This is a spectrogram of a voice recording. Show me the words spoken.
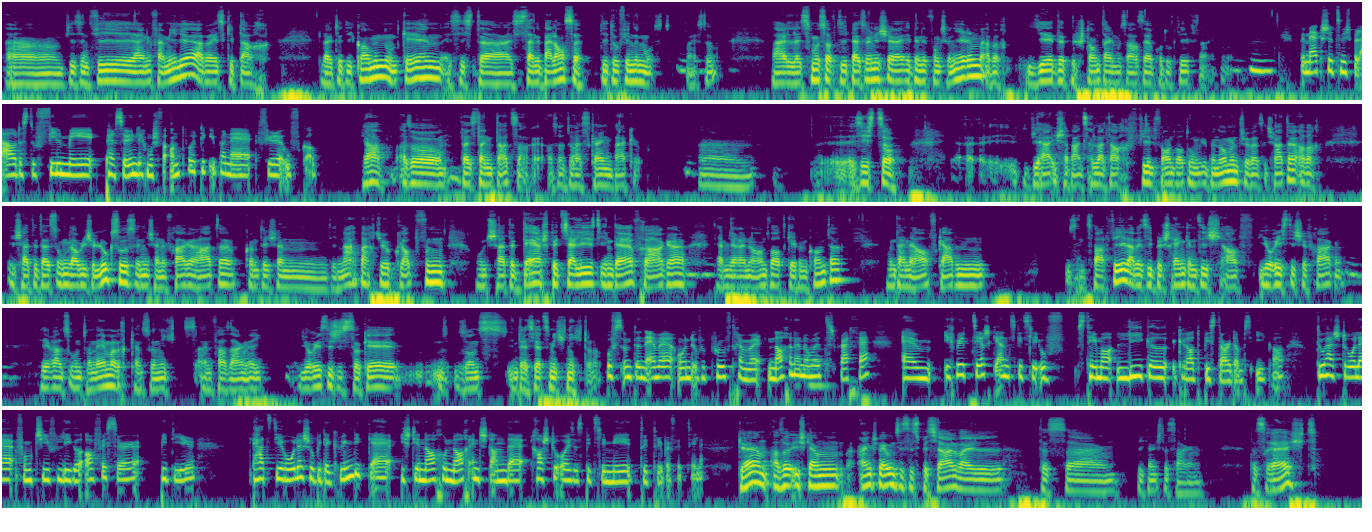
Äh, wir sind wie eine Familie, aber es gibt auch Leute, die kommen und gehen. Es ist, äh, es ist eine Balance, die du finden musst, mhm. weißt du? Weil es muss auf die persönliche Ebene funktionieren, aber jeder Bestandteil muss auch sehr produktiv sein. Mhm. Bemerkst du zum Beispiel auch, dass du viel mehr persönlich musst Verantwortung übernehmen für eine Aufgabe? Ja, also das ist eine Tatsache. Also du hast keinen Backup. Ähm, es ist so. Äh, ja, ich habe als Anwalt auch viel Verantwortung übernommen für was ich hatte, aber ich hatte das unglaubliche Luxus, wenn ich eine Frage hatte, konnte ich an die Nachbartür klopfen und ich hatte der Spezialist in der Frage, der mir eine Antwort geben konnte. Und deine Aufgaben sind zwar viel, aber sie beschränken sich auf juristische Fragen. Mhm. Hier als Unternehmer kannst du nicht einfach sagen, hey, juristisch ist es okay, sonst interessiert es mich nicht, oder? Aufs Unternehmen und auf Approved können wir nachher nochmal ja. zu sprechen. Ähm, ich würde zuerst gerne ein bisschen auf das Thema Legal gerade bei Startups eingehen. Du hast die Rolle vom Chief Legal Officer bei dir. Hat es die Rolle schon bei der Gründung gegeben? Ist die nach und nach entstanden? Kannst du uns ein bisschen mehr darüber erzählen? Gern. Also ich kann, eigentlich bei uns ist es spezial, weil das, äh, wie kann ich das sagen? Das Recht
